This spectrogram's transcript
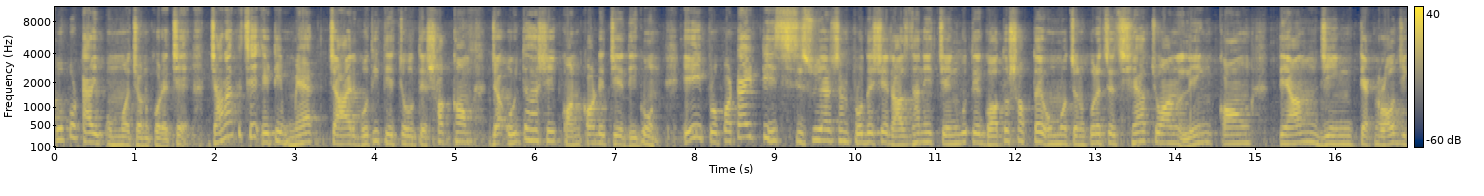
প্রোটোটাইপ উন্মোচন করেছে। জানা গেছে, এটি ম্যাক চার গতিতে চলতে সক্ষম, যা ঐতিহাসিক কনকর্ডের চেয়ে দ্বিগুণ। এই প্রোটোটাইপটি সিচুয়েশন প্রদেশের রাজধানী চেঙ্গুতে গত সপ্তাহে উন্মোচন করেছে Sichuan Ling Kong Tianjing technology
